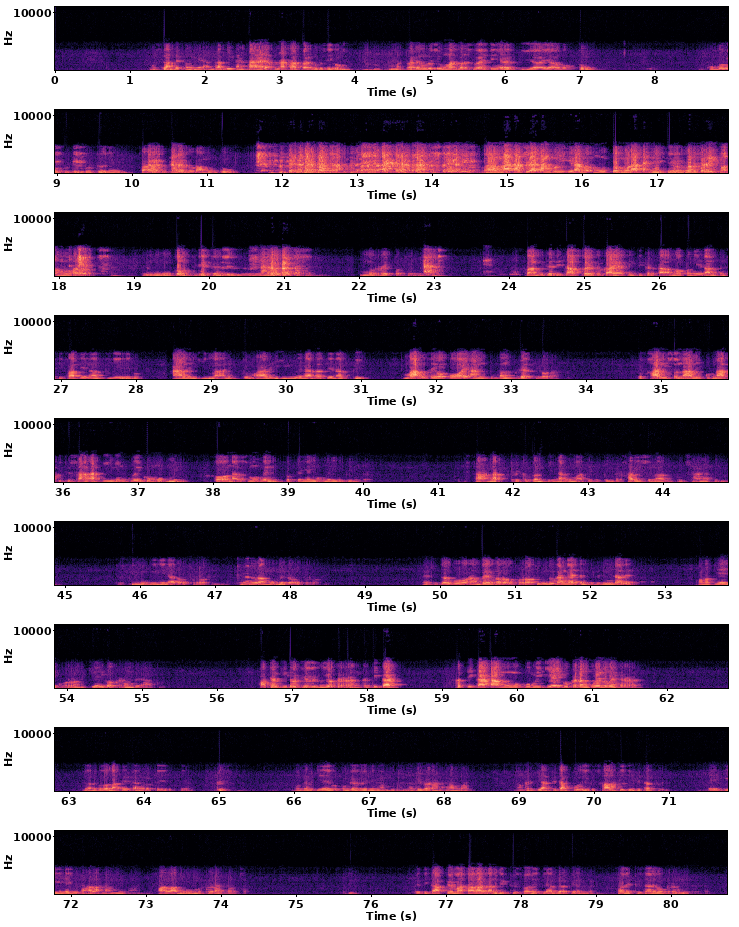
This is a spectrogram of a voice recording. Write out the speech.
Uzlah dari pengiran. Tapi kan saya tidak pernah sabar ngurusi um. umat. Kadang ngurusi umat konsekuensinya biaya waktu. Kumpulung budu-budu nih, cara itu ramu tuh. Nah, latar belakang pemikiran kok mutung, ora teknis. Itu kan repot, mutung tiga dalil mun repot. Paham? Ya? Jadi sabar itu kayak sing dikersakno pangeran teng sifatnya nabi ini bu alaihi ma anitum alaihi yang ngatasi nabi ma utawa poai anitum kang berat sira kabeh. Harisun alikum nabi itu sangat ingin kue ku mukmin. Kalau nak mukmin kepengen mukmin itu pinter. Sangat berkepentingan umat itu pinter. Harisun alikum sangat ingin. Terus di mukminin naruh dengan orang mukmin naruh Nah kita kok orang bayang norok ufur itu kan ngeten gitu. Jadi misalnya ono kiai kurang, kiai kok kurang be aku. Padahal kita dewi itu ya keren. Ketika ketika kamu ngukumi kiai ku keren, gue luwih keren. Jangan kalau nanti tanggal lebih ya. Mungkin kiai kok penggawe ini ngamuan. Nanti kok anak ngamuan. Nah, kerjaan ditabui, salah sih ditabui. Eh, gini itu salah ngamuan. Salahmu mergora cocok. Jadi, kabeh masalah kan di dusun itu ya mbak mbak. Misalnya dosanya wong keren,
